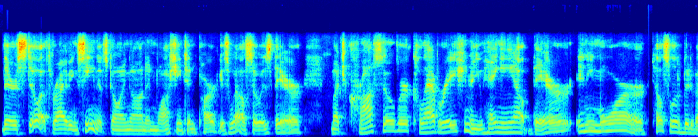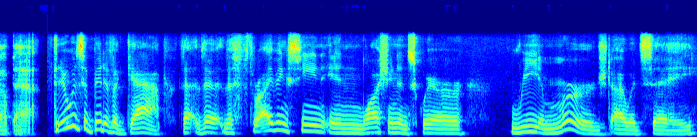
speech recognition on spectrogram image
there's still a thriving scene that's going on in Washington Park as well. So is there much crossover, collaboration? Are you hanging out there anymore? Or tell us a little bit about that. There was a bit of a gap. The, the, the thriving scene in Washington Square re-emerged, I would say.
